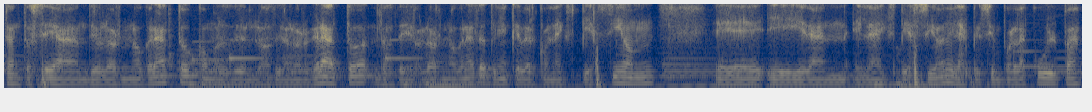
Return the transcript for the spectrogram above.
tanto sean de olor no grato como los de, los de olor grato. Los de olor no grato tenían que ver con la expiación eh, y eran la expiación y la expiación por la culpa.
